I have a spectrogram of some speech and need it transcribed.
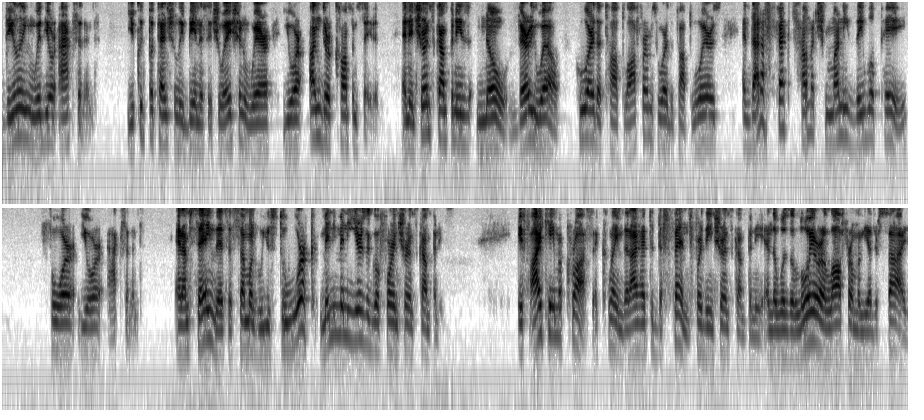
dealing with your accident, you could potentially be in a situation where you are undercompensated. And insurance companies know very well who are the top law firms, who are the top lawyers, and that affects how much money they will pay for your accident. And I'm saying this as someone who used to work many, many years ago for insurance companies. If I came across a claim that I had to defend for the insurance company and there was a lawyer or a law firm on the other side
